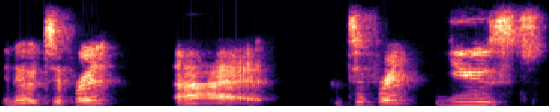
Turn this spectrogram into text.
you know different uh, different used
